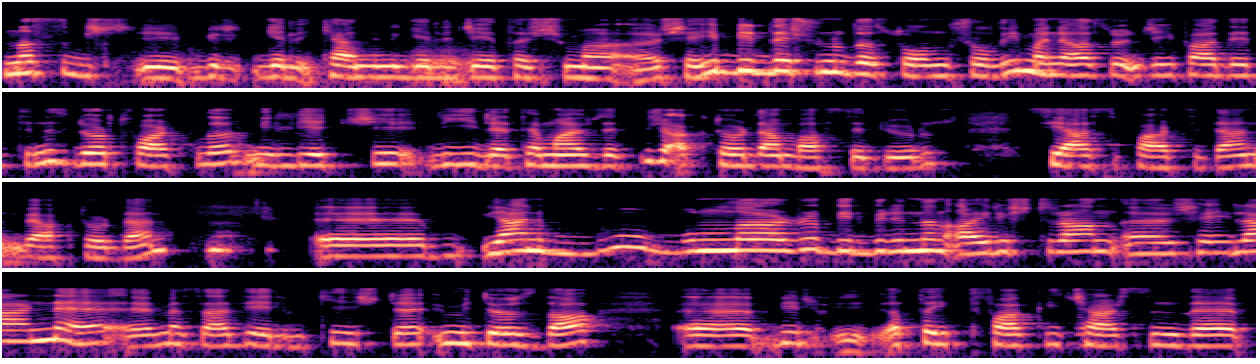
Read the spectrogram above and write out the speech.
Nasıl bir, e, bir kendini geleceğe taşıma e, şeyi? Bir de şunu da sormuş olayım. Hani az önce ifade ettiniz dört farklı milliyetçiliğiyle temayüz etmiş aktörden bahsediyoruz. Siyasi partiden ve aktörden. Ee, yani bu bunları birbirinden ayrıştıran e, şeyler ne? E, mesela diyelim ki işte Ümit Özdağ e, bir Ata İttifakı içerisinde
